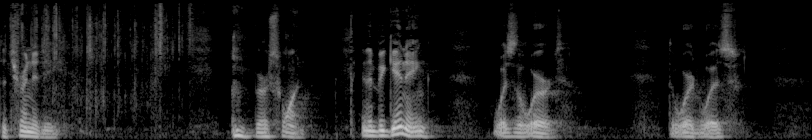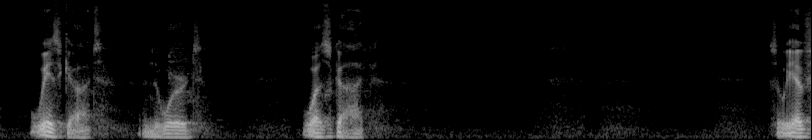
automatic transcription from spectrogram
The Trinity. Verse 1. In the beginning was the Word. The Word was with God, and the Word was God. So we have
